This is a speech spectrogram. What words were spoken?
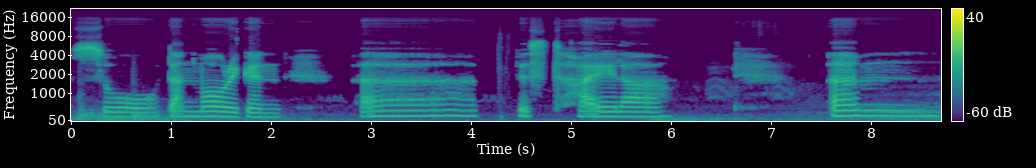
So, dann Morrigan. Äh, bist Heiler. Ähm,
